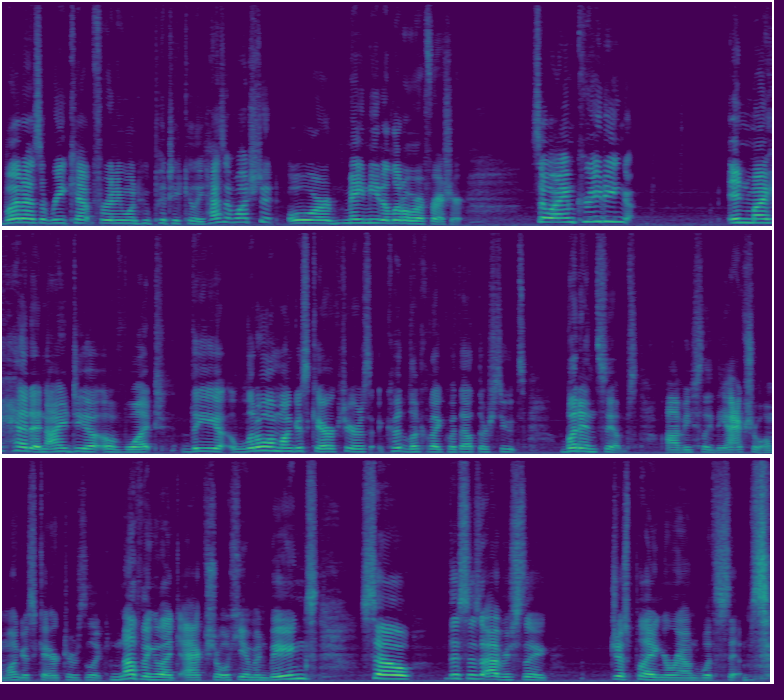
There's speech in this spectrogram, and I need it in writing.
But as a recap for anyone who particularly hasn't watched it or may need a little refresher. So I am creating in my head an idea of what the little Among Us characters could look like without their suits, but in Sims. Obviously, the actual Among Us characters look nothing like actual human beings, so this is obviously just playing around with Sims.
